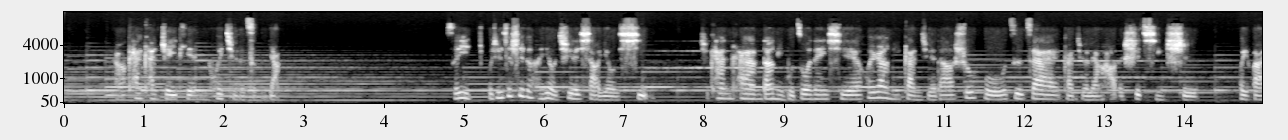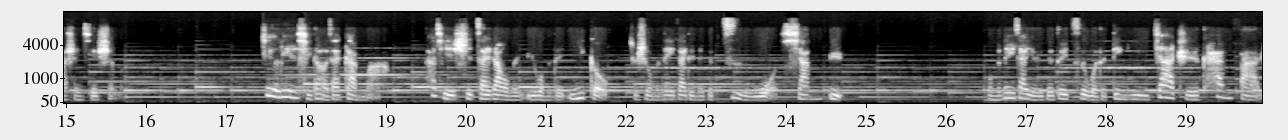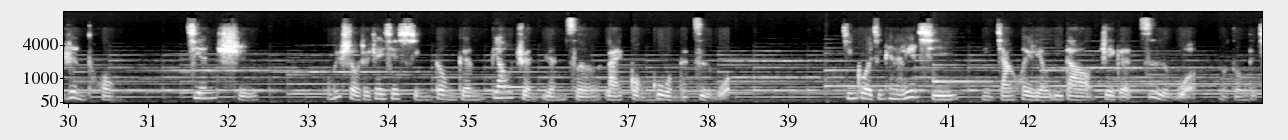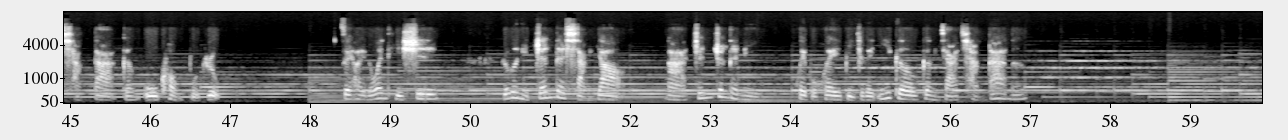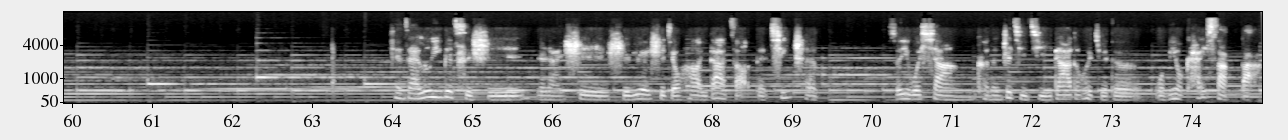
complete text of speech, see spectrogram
然后看看这一天你会觉得怎么样。所以，我觉得这是一个很有趣的小游戏，去看看当你不做那些会让你感觉到舒服、自在、感觉良好的事情时，会发生些什么。这个练习到底在干嘛？它其实是在让我们与我们的 ego，就是我们内在的那个自我相遇。我们内在有一个对自我的定义、价值、看法、认同、坚持。我们守着这些行动跟标准原则来巩固我们的自我。经过今天的练习，你将会留意到这个自我有多么的强大跟无孔不入。最后一个问题是：如果你真的想要，那真正的你会不会比这个 ego 更加强大呢？现在录音的此时仍然是十月十九号一大早的清晨，所以我想，可能这几集大家都会觉得我没有开嗓吧。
